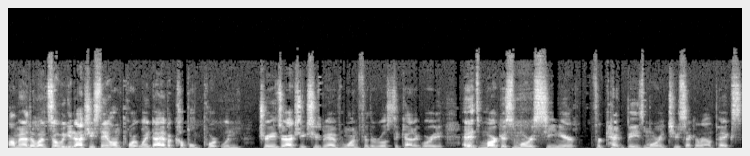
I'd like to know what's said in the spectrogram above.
um another one. So we could actually stay on Portland. I have a couple Portland trades, or actually, excuse me, I have one for the realistic category, and it's Marcus Morris Senior for Kent Bazemore and two second round picks.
